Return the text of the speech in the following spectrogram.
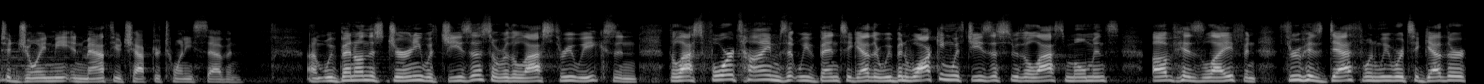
to join me in Matthew chapter 27. Um, we've been on this journey with Jesus over the last three weeks, and the last four times that we've been together, we've been walking with Jesus through the last moments of his life and through his death when we were together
